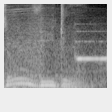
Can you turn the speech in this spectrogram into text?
So wie du.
